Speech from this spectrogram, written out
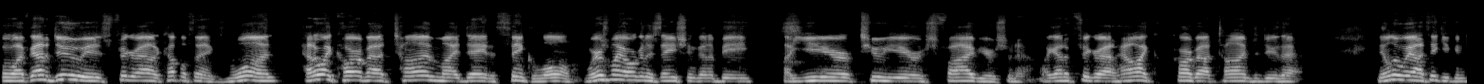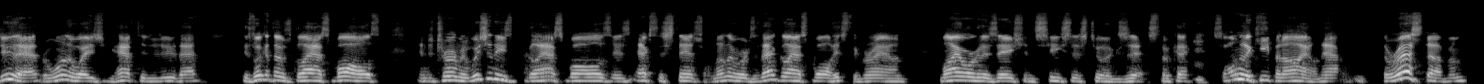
But what I've got to do is figure out a couple things. One, how do I carve out time in my day to think long? Where's my organization going to be a year, two years, five years from now? I got to figure out how I carve out time to do that. The only way I think you can do that, or one of the ways you have to do that, is look at those glass balls and determine which of these glass balls is existential. In other words, if that glass ball hits the ground, my organization ceases to exist. Okay. Hmm. So I'm going to keep an eye on that one. The rest of them,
